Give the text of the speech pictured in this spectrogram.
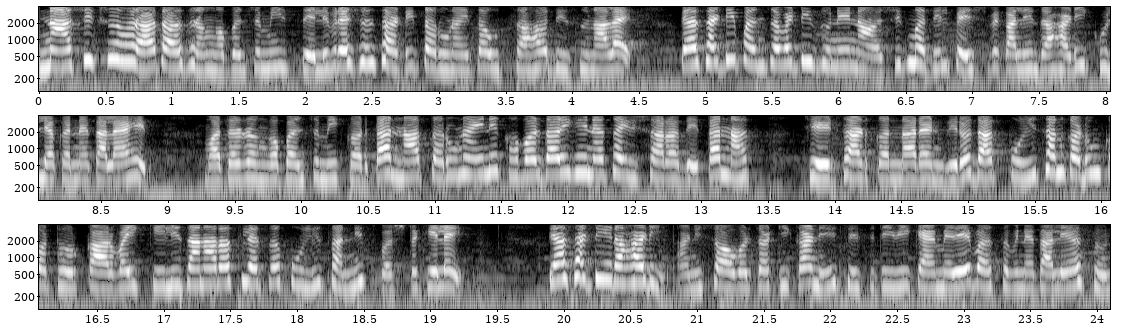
नाशिक शहरात आज रंगपंचमी सेलिब्रेशनसाठी तरुणाईचा उत्साह दिसून आलाय. त्यासाठी पंचवटी जुने नाशिकमधील पेशवेकालीन रहाडी खुल्या करण्यात आल्या आहेत. मात्र रंगपंचमी करताना तरुणाईने खबरदारी घेण्याचा इशारा देतानाच छेडछाड करणाऱ्यांविरोधात पोलिसांकडून कठोर कारवाई केली जाणार असल्याचं पोलिसांनी स्पष्ट केलंय. त्यासाठी रहाडी आणि शॉवरच्या ठिकाणी सीसीटीव्ही कॅमेरे बसविण्यात आले असून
